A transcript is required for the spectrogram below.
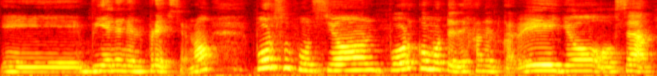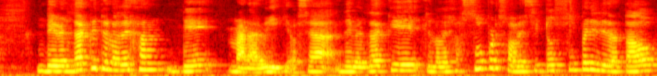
eh, bien en el precio, ¿no? Por su función, por cómo te dejan el cabello, o sea, de verdad que te lo dejan de maravilla. O sea, de verdad que te lo deja súper suavecito, súper hidratado.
